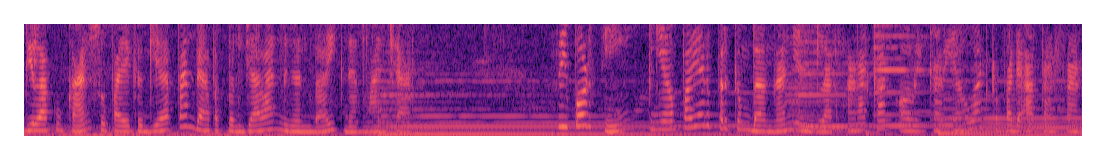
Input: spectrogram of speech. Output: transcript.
dilakukan supaya kegiatan dapat berjalan dengan baik dan lancar. Reporting penyampaian perkembangan yang dilaksanakan oleh karyawan kepada atasan.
